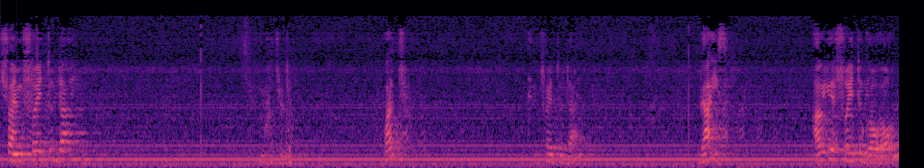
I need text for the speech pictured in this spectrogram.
if I'm afraid to die. What? I'm afraid to die? Guys, are you afraid to go home?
